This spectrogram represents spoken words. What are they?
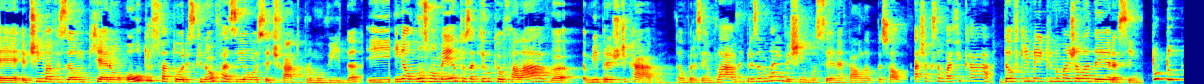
É, eu tinha uma visão que eram outros fatores que não faziam eu ser de fato promovida, e em alguns momentos aquilo que eu falava me prejudicava. Então, por exemplo, ah, a empresa não vai investir em você, né, Paula? O pessoal acha que você não vai ficar. Então, eu fiquei meio que numa geladeira, assim. Tudo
